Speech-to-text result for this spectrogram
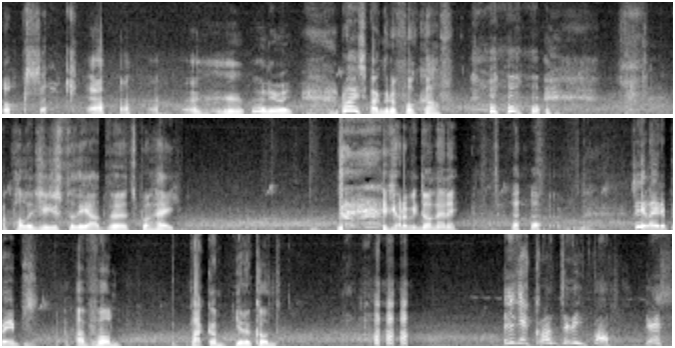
Fuck's sake. anyway, right, I'm going to fuck off. Apologies for the adverts, but hey, you got to be done, innit? See you later, peeps. Have fun. Packham, you're a cunt. He's a country bot. Yes.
